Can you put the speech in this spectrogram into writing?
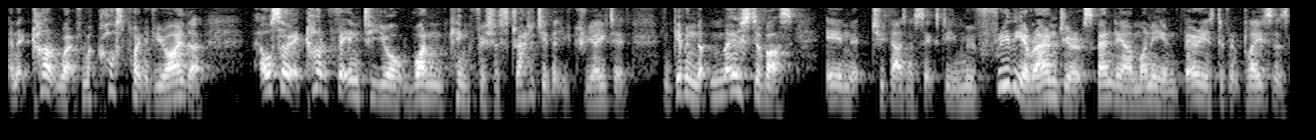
and it can't work from a cost point of view either. Also, it can't fit into your one Kingfisher strategy that you've created. And given that most of us in 2016 move freely around Europe, spending our money in various different places,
